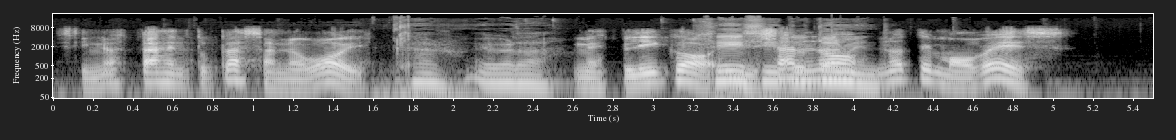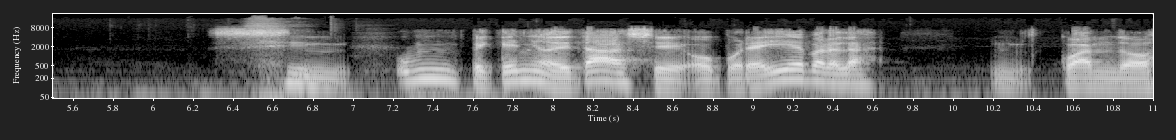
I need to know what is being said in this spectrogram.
Si no estás en tu casa, no voy. Claro, es verdad. ¿Me explico? Sí, y sí, ya no, no te moves. Sí. Un pequeño detalle, o por ahí para las cuando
